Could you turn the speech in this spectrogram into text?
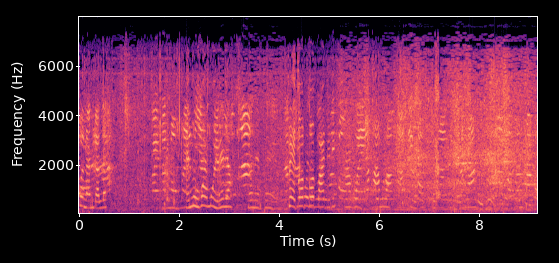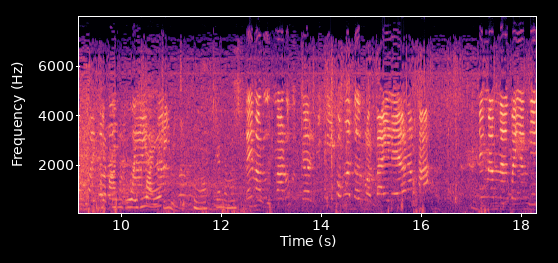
พวกนั้นกันเลยไอ้หมูควายหมูอยู่ได้ยังนั่นเนี่ยแพร่แพร่ต้นต้นปลาดีดิอย่าตีนกล้วยที่ไอ้ที่หนีอือแค่นั้นได้มารู้มารู้สึกกันอีกทีเพราะเมื่อเจอปลอดภัยแล้วนะคะจึงนำนางไปยังที่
